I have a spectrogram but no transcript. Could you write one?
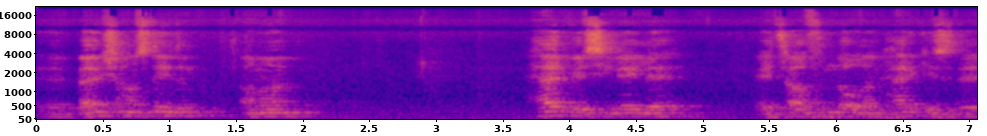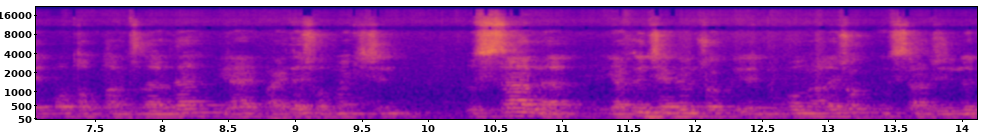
E, ben şanslıydım ama her vesileyle etrafında olan herkesi de o toplantılarda birer paydaş olmak için ısrarla, yakın çevrem çok bilir, bu konularda çok ısrarcıyımdır.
